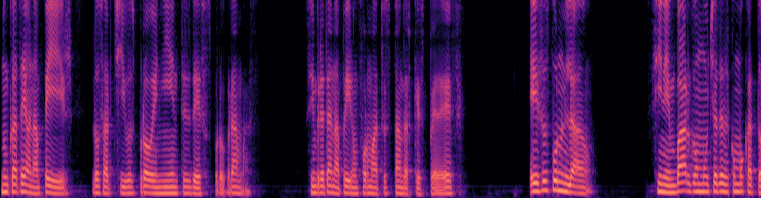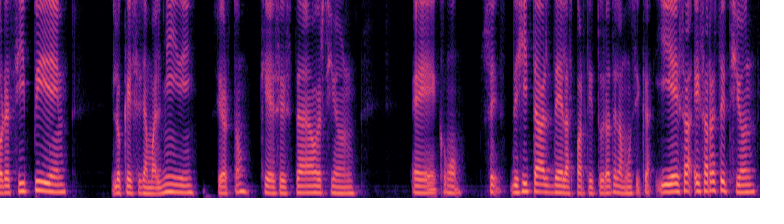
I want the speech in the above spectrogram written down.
nunca te van a pedir los archivos provenientes de esos programas. Siempre te van a pedir un formato estándar que es PDF. Eso es por un lado. Sin embargo, muchas de esas convocatorias sí piden lo que se llama el MIDI, ¿cierto? Que es esta versión eh, como digital de las partituras de la música. Y esa, esa restricción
